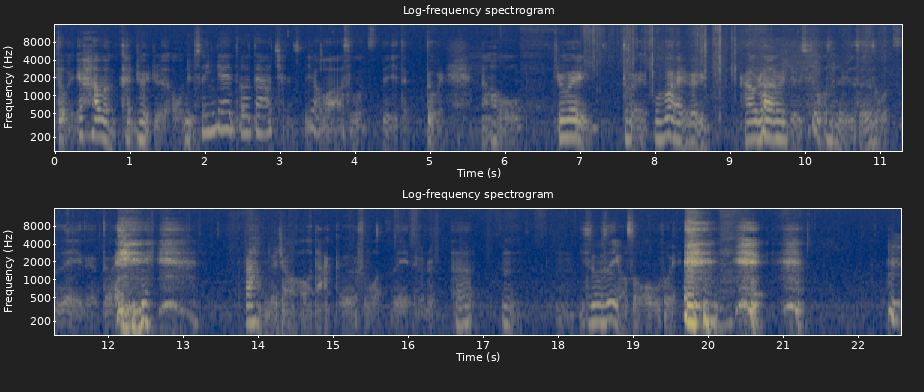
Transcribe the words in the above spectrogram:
对，他们可能就会觉得，哦，女生应该都大家抢着要啊，什么之类的。对，然后就会，对，我后来就会看到他们觉得，其实我是女生什么之类的，对。不然他们就叫我大哥什么之类的，我就，呃，嗯。你是不是有时候误会？嗯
